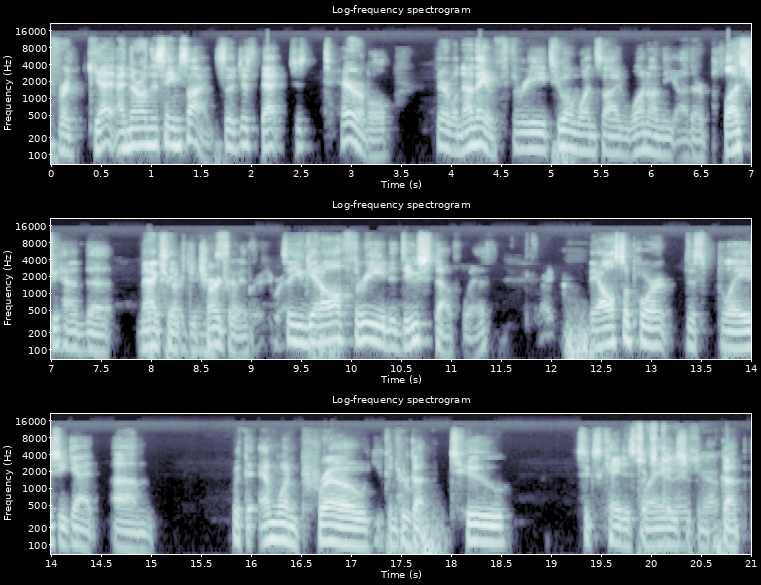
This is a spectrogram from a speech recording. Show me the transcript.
forget, and they're on the same side. So just that, just terrible, terrible. Now they have three, two on one side, one on the other. Plus you have the MagSafe to charge with. right. So you get all three to do stuff with. Right. They all support displays. You get um with the M1 Pro, you can hook up two 6K displays. 6K, you can yeah. hook up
